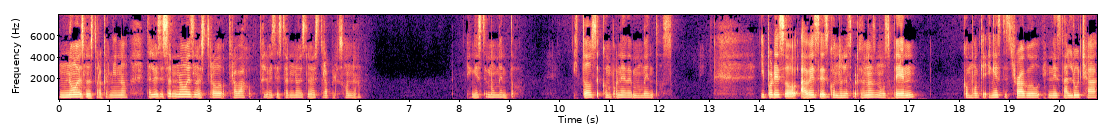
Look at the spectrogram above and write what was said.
no es nuestro camino, tal vez este no es nuestro trabajo, tal vez esta no es nuestra persona. En este momento. Y todo se compone de momentos. Y por eso a veces cuando las personas nos ven como que en este struggle, en esta lucha,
